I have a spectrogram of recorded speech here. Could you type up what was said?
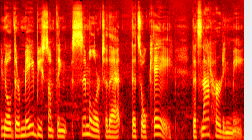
You know, there may be something similar to that that's okay, that's not hurting me.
